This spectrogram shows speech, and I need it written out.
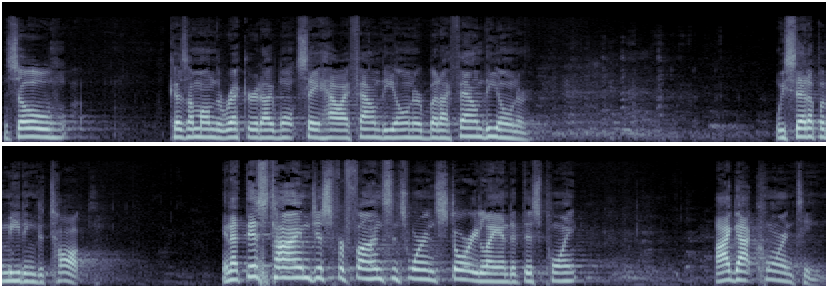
And so, because I'm on the record, I won't say how I found the owner, but I found the owner. we set up a meeting to talk. And at this time, just for fun, since we're in Storyland at this point, I got quarantined.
